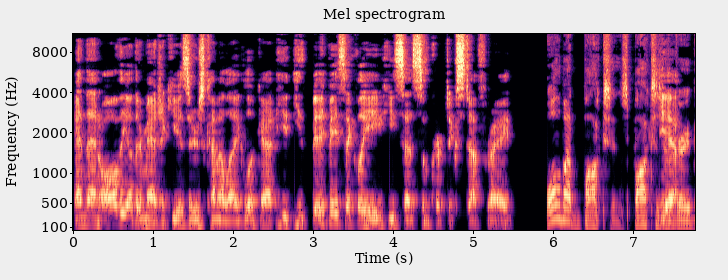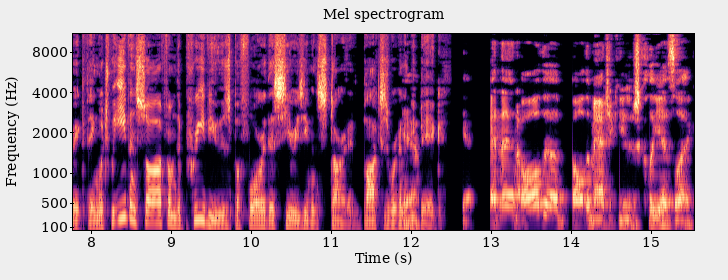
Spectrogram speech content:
And then all the other magic users kind of like look at he, he basically he says some cryptic stuff, right? All about boxes. Boxes are a very big thing, which we even saw from the previews before the series even started. Boxes were going to Yeah. be big. Yeah. And then all the all the magic users, Clea's like,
